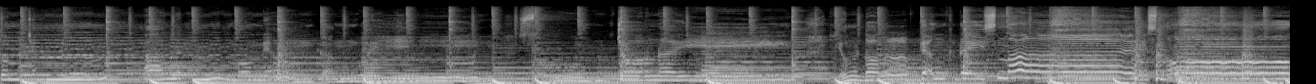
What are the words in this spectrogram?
ទុនចិត្តអាណិតមកអ្នកកាំងវៃសូមចរណីយល់ដល់កាំងក្តីស្នេហ៍ស្នង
